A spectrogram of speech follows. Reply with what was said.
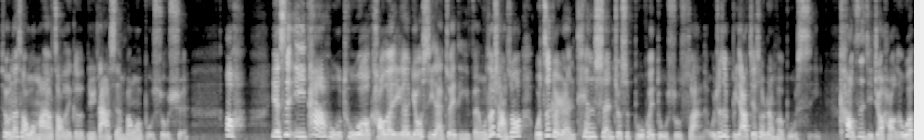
所以我那时候我妈又找了一个女大生帮我补数学，哦，也是一塌糊涂哦，考了一个有史以来最低分。我都想说，我这个人天生就是不会读书算了，我就是不要接受任何补习，靠自己就好了。我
